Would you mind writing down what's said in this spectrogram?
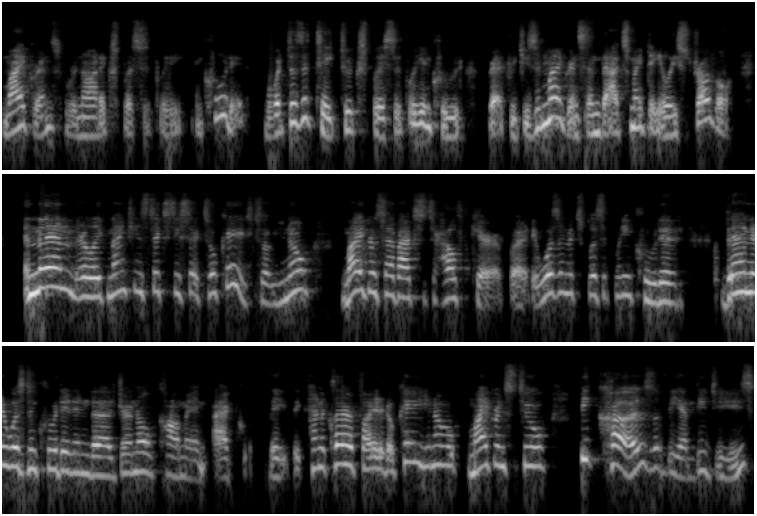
migrants were not explicitly included. What does it take to explicitly include refugees and migrants? And that's my daily struggle. And then they're like 1966, okay, so you know, migrants have access to healthcare, but it wasn't explicitly included. Then it was included in the General Comment Act. They, they kind of clarified it, okay, you know, migrants too, because of the MDGs,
